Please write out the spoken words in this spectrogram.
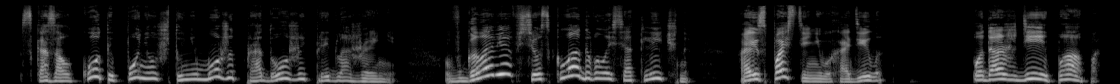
— сказал кот и понял, что не может продолжить предложение. В голове все складывалось отлично, а из пасти не выходило. «Подожди, папа,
